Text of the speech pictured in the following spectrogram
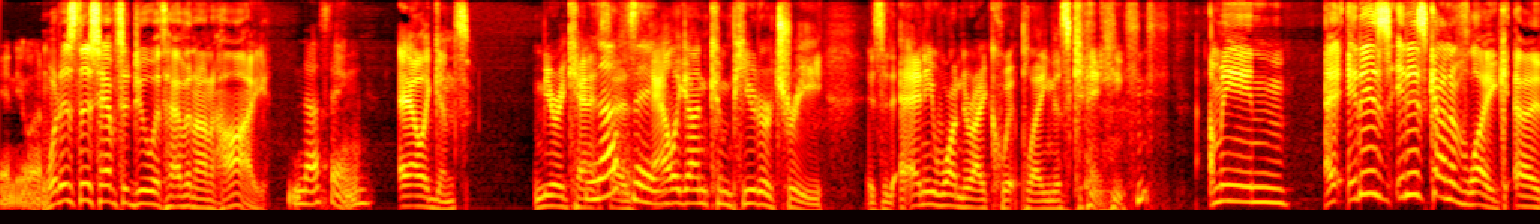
anyone. What does this have to do with heaven on high? Nothing. Allagans. Miri Kennett says, Nothing. Allagan computer tree. Is it any wonder I quit playing this game? I mean, it is it is kind of like uh,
